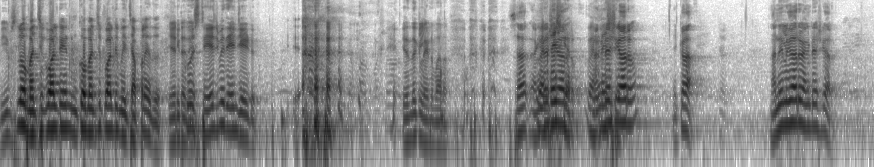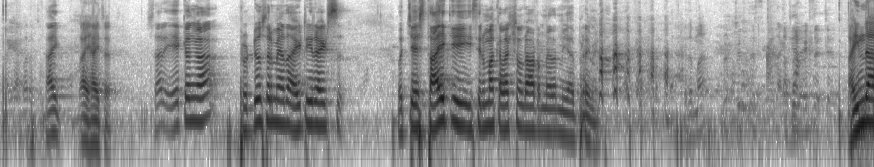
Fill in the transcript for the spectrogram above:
భీమ్స్లో మంచి క్వాలిటీ అని ఇంకో మంచి క్వాలిటీ మీరు చెప్పలేదు? ఎక్కువ స్టేజ్ మీద ఏం చేయడు. ఎందుకులేండి మనం? సార్ వెంకటేష్ గారు వెంకటేష్ గారు. ఇక్కడ. అనిల్ గారు వెంకటేష్ గారు. Hi hi hi sir sir ఏకంగా ప్రొడ్యూసర్ మీద ఐటీ రైట్స్ వచ్చే స్థాయికి ఈ సినిమా కలెక్షన్ రావడం మీద మీ అభిప్రాయం ఏంటి? అయిందా?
